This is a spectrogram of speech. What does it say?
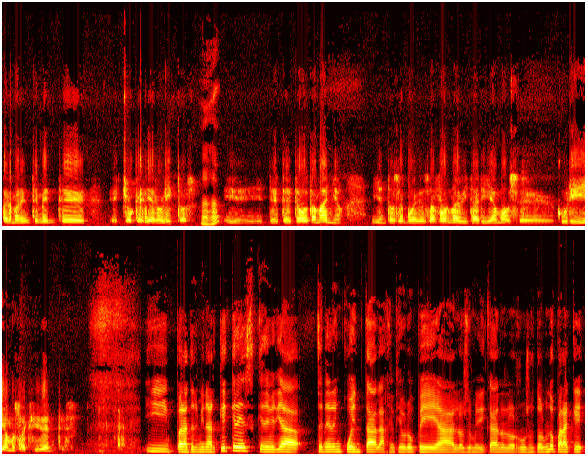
permanentemente eh, choques de aerolitos y de, todo tamaño y entonces pues de esa forma evitaríamos, eh, cubriríamos accidentes. Y para terminar, ¿qué crees que debería tener en cuenta la agencia europea, los americanos, los rusos, todo el mundo, para que,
